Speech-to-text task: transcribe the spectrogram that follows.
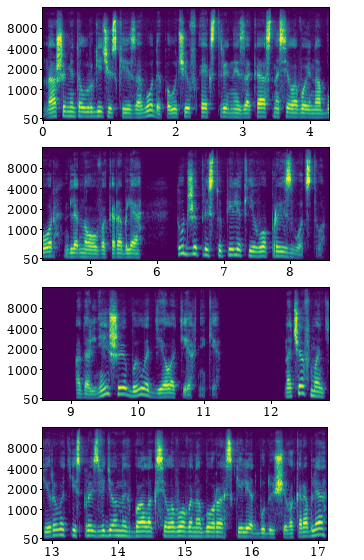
Наши металлургические заводы, получив экстренный заказ на силовой набор для нового корабля, тут же приступили к его производству а дальнейшее было дело техники. Начав монтировать из произведенных балок силового набора скелет будущего корабля,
